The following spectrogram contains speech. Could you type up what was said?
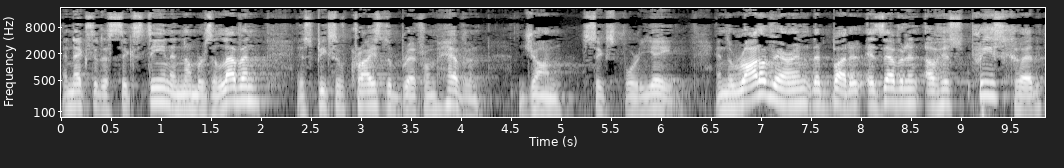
in Exodus 16 and Numbers 11, it speaks of Christ, the bread from heaven, John 6:48. And the rod of Aaron that budded is evident of his priesthood,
